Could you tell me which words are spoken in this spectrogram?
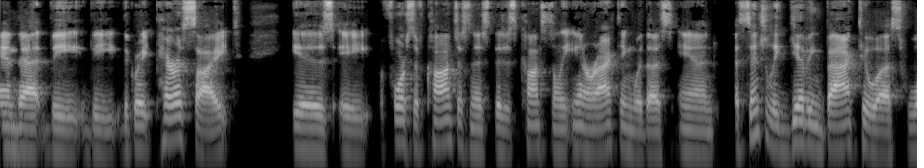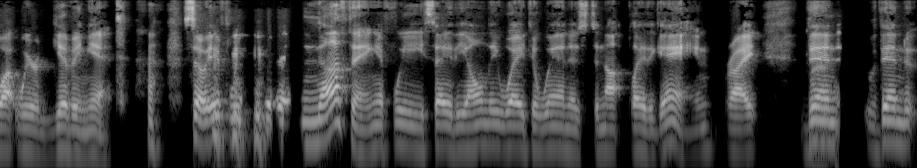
and that the the the great parasite is a force of consciousness that is constantly interacting with us and essentially giving back to us what we're giving it so if we give it nothing, if we say the only way to win is to not play the game, right? Then right. then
